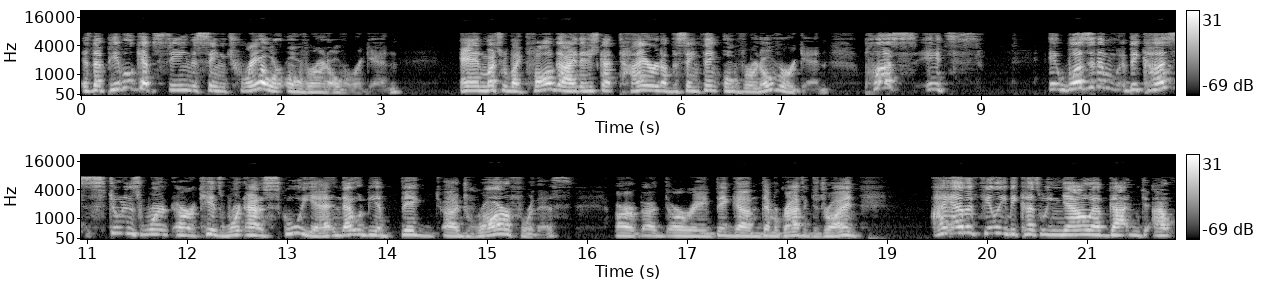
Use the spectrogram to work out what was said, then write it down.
is that people kept seeing the same trailer over and over again. And much with like Fall Guy, they just got tired of the same thing over and over again. Plus, it's it wasn't a, because students weren't or kids weren't out of school yet, and that would be a big uh, draw for this, or or a big um, demographic to draw in. I have a feeling because we now have gotten to out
